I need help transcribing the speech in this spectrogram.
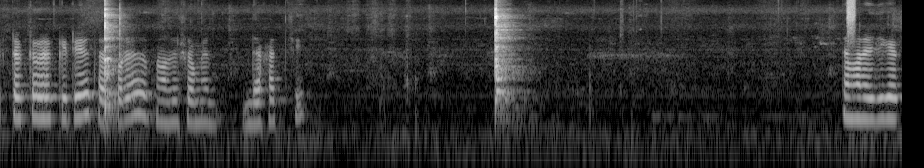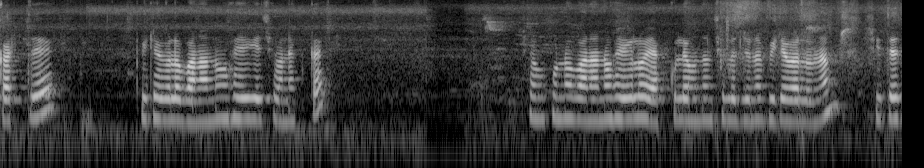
একটা একটা করে কেটে তারপরে আপনাদের সঙ্গে দেখাচ্ছি। আমার এদিকে কাটতে পিঠেগুলো বানানো হয়ে গেছে অনেকটা। সম্পূর্ণ বানানো হয়ে গেলো, এক কুলে মতন ছেলের জন্য পিঠে বানালাম। শীতের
